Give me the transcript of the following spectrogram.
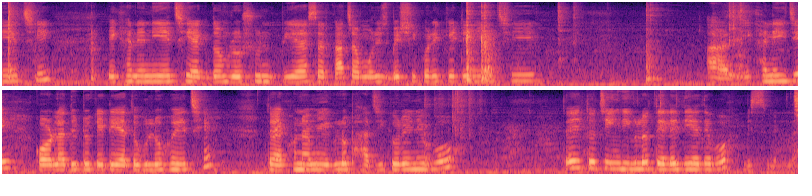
নিয়েছি। এখানে নিয়েছি একদম রসুন, পেঁয়াজ আর কাঁচামরিচ বেশি করে কেটে নিয়েছি। আর এখানেই যে করলা দুটো কেটে এতগুলো হয়েছে, তো এখন আমি এগুলো ভাজি করে নেব। তো এই তো চিংড়িগুলো তেলে দিয়ে দেব। বিসমিল্লা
